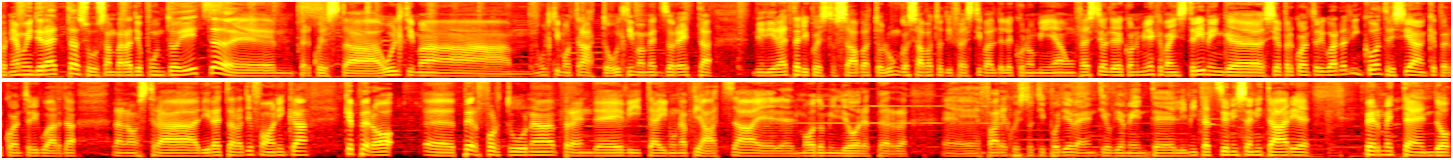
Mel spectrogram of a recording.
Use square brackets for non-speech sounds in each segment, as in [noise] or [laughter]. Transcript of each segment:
torniamo in diretta su sambaradio.it ehm, per questa ultima ultimo tratto, ultima mezz'oretta di diretta di questo sabato, lungo sabato di Festival dell'Economia, un Festival dell'Economia che va in streaming eh, sia per quanto riguarda gli incontri sia anche per quanto riguarda la nostra diretta radiofonica che però eh, per fortuna prende vita in una piazza e è il modo migliore per eh, fare questo tipo di eventi, ovviamente limitazioni sanitarie permettendo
